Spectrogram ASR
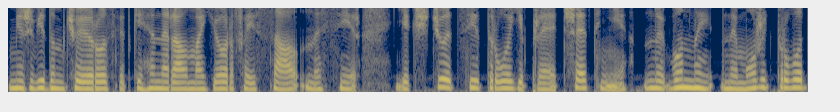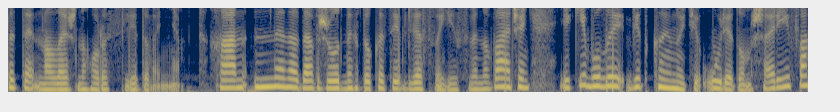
міжвідомчої розвідки генерал-майор Фейсал Насір. Якщо ці троє причетні, вони не можуть проводити належного розслідування. Хан не надав жодних доказів для своїх звинувачень, які були відкинуті урядом Шаріфа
